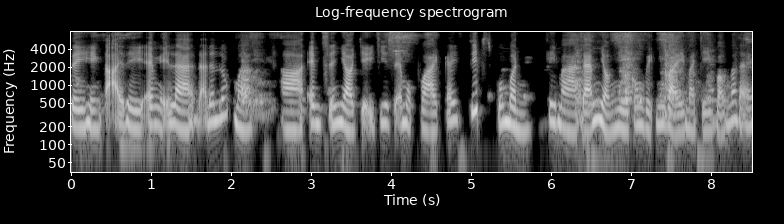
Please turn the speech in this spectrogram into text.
Thì hiện tại thì em nghĩ là đã đến lúc mà à, em sẽ nhờ chị chia sẻ một vài cái tips của mình khi mà đảm nhận nhiều công việc như vậy mà chị vẫn có thể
